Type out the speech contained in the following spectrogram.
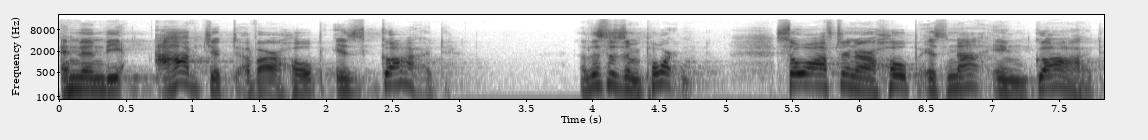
And then the object of our hope is God. Now, this is important. So often, our hope is not in God,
